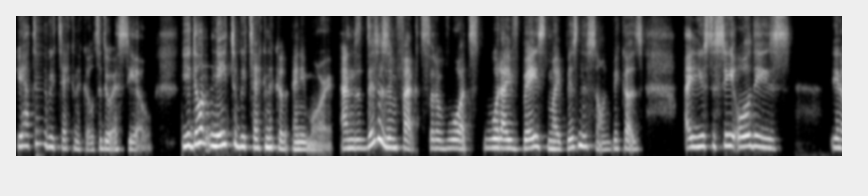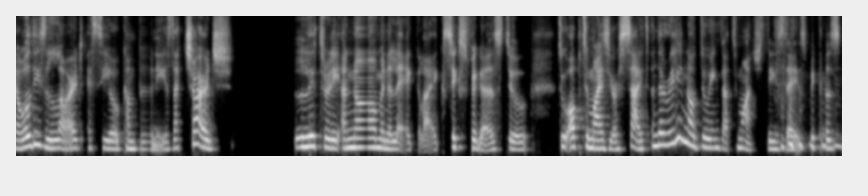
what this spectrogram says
you had to be technical to do seo you don't need to be technical anymore and this is in fact sort of what what i've based my business on because i used to see all these you know all these large seo companies that charge literally a nominal leg like six figures to to optimize your site. And they're really not doing that much these days because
